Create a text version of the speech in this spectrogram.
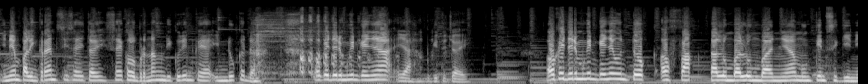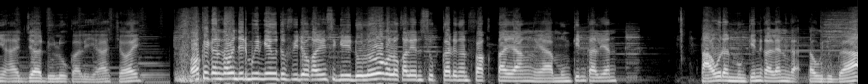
ini yang paling keren sih saya coy. Saya kalau berenang diikutin kayak induk dah. Oke, jadi mungkin kayaknya ya begitu coy. Oke, jadi mungkin kayaknya untuk uh, fakta lumba-lumbanya mungkin segini aja dulu kali ya, coy. Oke kan kawan jadi mungkin untuk video kali ini segini dulu. Kalau kalian suka dengan fakta yang ya mungkin kalian tahu dan mungkin kalian nggak tahu juga.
